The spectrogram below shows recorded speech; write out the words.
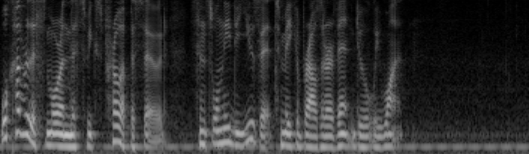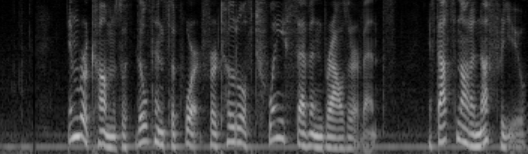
We'll cover this more in this week's Pro episode, since we'll need to use it to make a browser event do what we want. Ember comes with built-in support for a total of 27 browser events. If that's not enough for you,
